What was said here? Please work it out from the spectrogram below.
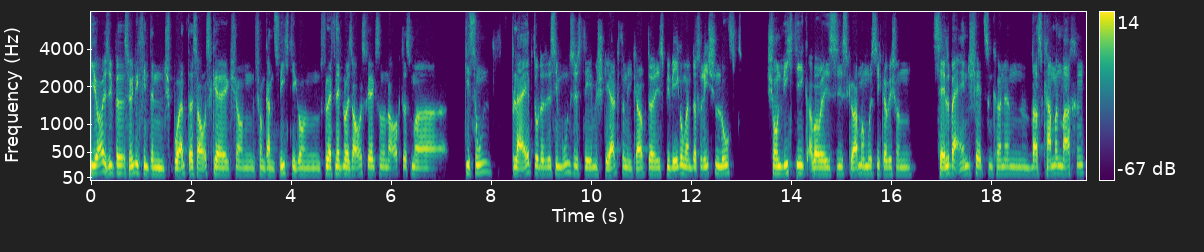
Ja, also ich persönlich finde den Sport als Ausgleich schon, schon ganz wichtig und vielleicht nicht nur als Ausgleich, sondern auch, dass man gesund bleibt oder das Immunsystem stärkt. Und ich glaube, da ist Bewegung an der frischen Luft schon wichtig, aber es ist klar, man muss sich, glaube ich, schon selber einschätzen können, was kann man machen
